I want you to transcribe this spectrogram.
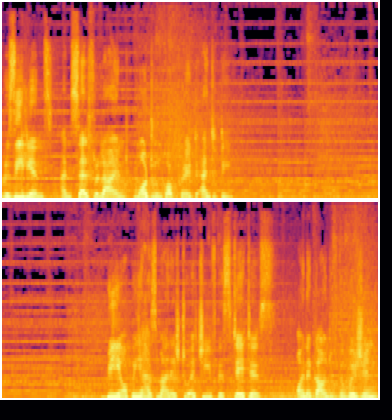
resilience, and self reliant modern corporate entity. BOP has managed to achieve this status on account of the vision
